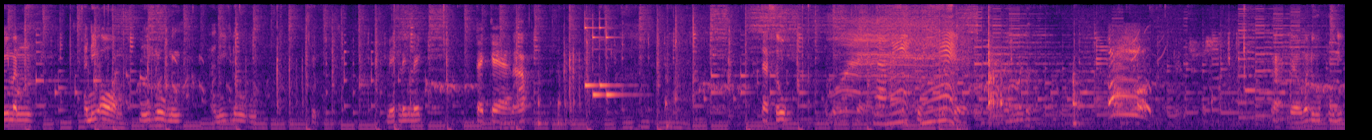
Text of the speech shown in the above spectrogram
นนี้มัน อันนี้อ่อน นี่อีกลูกนึง อันนี้อีกลูกนึงเม็ดเล็กๆ แต่แก่นะครับ แต่สุกแก่อย่าแม่สุกแม่แก่อันนี้ไว้ก่อนอะเดี๋ยวมาดูปูนี้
